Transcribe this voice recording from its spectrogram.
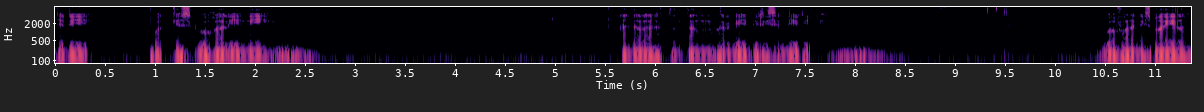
Jadi podcast gua kali ini adalah tentang menghargai diri sendiri. Gua Farhan Ismail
